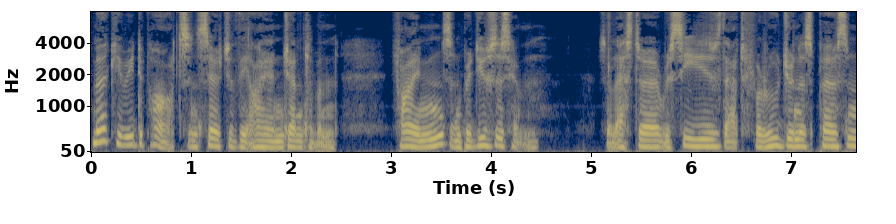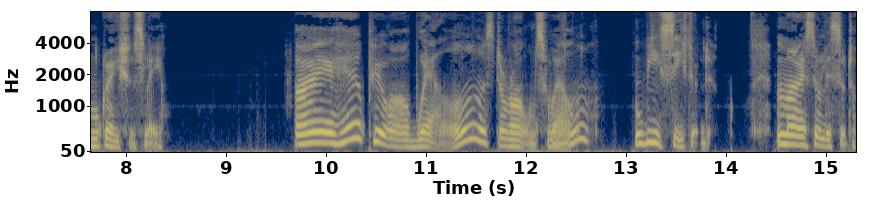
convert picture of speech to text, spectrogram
Mercury departs in search of the iron gentleman, finds, and produces him. Sir Leicester receives that ferruginous person graciously. "I hope you are well, Mr. Rouncewell. Be seated. My solicitor,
